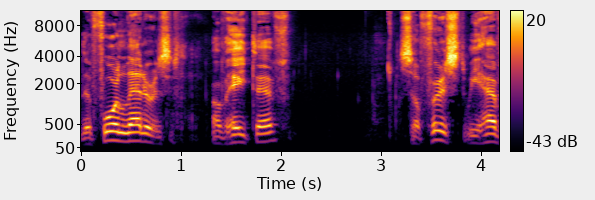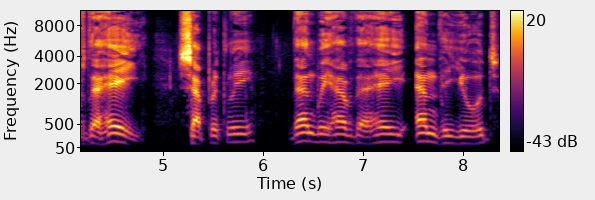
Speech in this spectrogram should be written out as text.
the four letters of Hatev. So first we have the Hey separately, then we have the Hey and the Yud,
